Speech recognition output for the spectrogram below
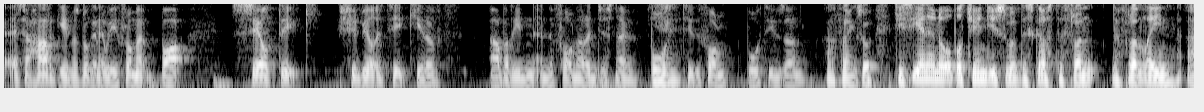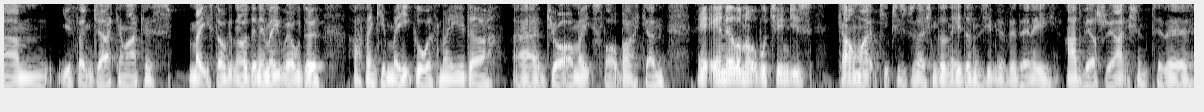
it's a hard game. There's no getting away from it, but Celtic should be able to take care of Aberdeen in the form they're in just now. Both te- the form both teams in. I think so. Do you see any notable changes? So we've discussed the front, the front line. Um, you think Giakoumakis might still get the nod, and he might well do. I think he might go with Maeda. Uh, Jota might slot back in. Uh, any other notable changes? Calmac keeps his position, doesn't he? He doesn't seem to have had any adverse reaction to the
